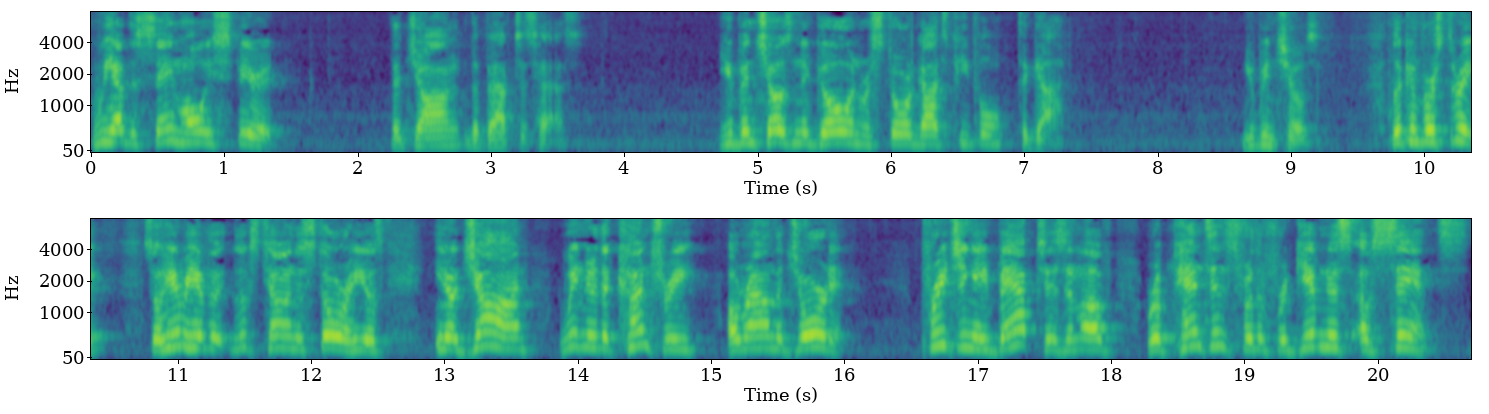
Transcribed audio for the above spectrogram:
We have the same Holy Spirit that John the Baptist has. You've been chosen to go and restore God's people to God. You've been chosen. Look in verse 3. So here we have Luke's telling the story. He goes, You know, John went into the country around the Jordan, preaching a baptism of repentance for the forgiveness of sins.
